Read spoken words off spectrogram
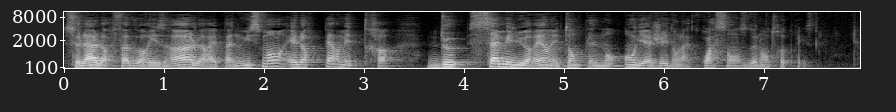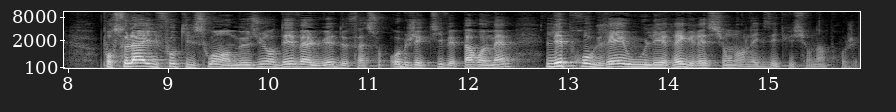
Cela leur favorisera leur épanouissement et leur permettra de s'améliorer en étant pleinement engagé dans la croissance de l'entreprise. Pour cela, il faut qu'ils soient en mesure d'évaluer de façon objective et par eux-mêmes les progrès ou les régressions dans l'exécution d'un projet.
